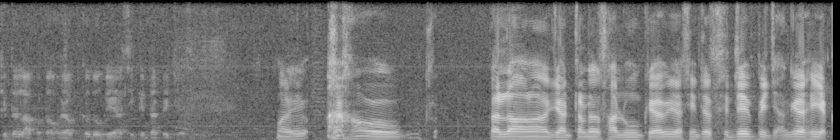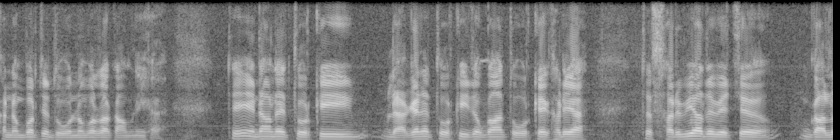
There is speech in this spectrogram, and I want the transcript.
ਕਿੱਦਾਂ ਲਾਪਤਾ ਹੋਇਆ? ਕਦੋਂ ਗਿਆ ਸੀ ਕਿੱਦਾਂ ਭੇਜਿਆ ਸੀ? ਮਤਲਬ ਉਹ ਪਹਿਲਾਂ ਏਜੰਟ ਨੇ ਸਾਨੂੰ ਕਿਹਾ ਵੀ ਅਸੀਂ ਤੇ ਸਿੱਧੇ ਭੇਜਾਂਗੇ ਅਸੀਂ ਇੱਕ ਨੰਬਰ ਤੇ ਦੋ ਨੰਬਰ ਦਾ ਕੰਮ ਨਹੀਂ ਹੈ। ਤੇ ਇਹਨਾਂ ਨੇ ਤੁਰਕੀ ਲੈ ਗਏ ਨੇ ਤੁਰਕੀ ਤੋਂ ਗਾਂ ਤੋਰ ਕੇ ਖੜਿਆ। ਤੇ ਸਰਬੀਆ ਦੇ ਵਿੱਚ ਗੱਲ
